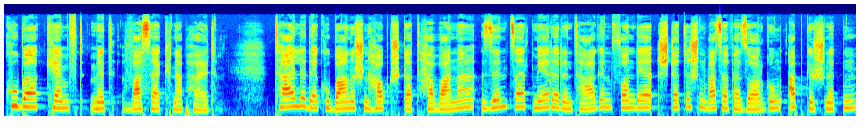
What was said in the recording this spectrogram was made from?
Kuba kämpft mit Wasserknappheit. Teile der kubanischen Hauptstadt Havanna sind seit mehreren Tagen von der städtischen Wasserversorgung abgeschnitten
